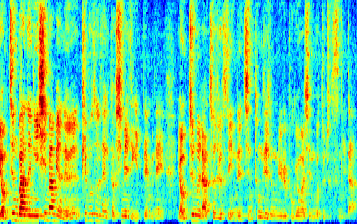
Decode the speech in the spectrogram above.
염증 반응이 심하면은 피부 손상이 더 심해지기 때문에 염증을 낮춰줄 수 있는 진통제 종류를 복용하시는 것도 좋습니다.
